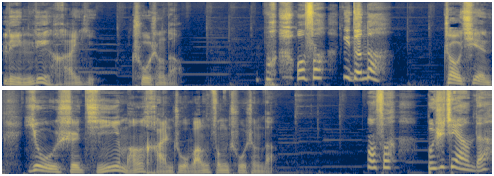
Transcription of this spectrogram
凛冽寒意，出声道：“不，王峰，你等等！”赵倩又是急忙喊住王峰，出声道：“王峰，不是这样的，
